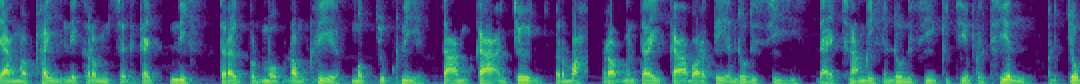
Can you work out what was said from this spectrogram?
ទាំង20នៃក្រុមសេដ្ឋកិច្ចនេះ ត្រូវប្រមូលផ្ដុំគ្នាមកជួបគ្នាតាមការអញ្ជើញរបស់រដ្ឋមន្ត្រីការបរទេសឥណ្ឌូនេស៊ីដែលឆ្នាំនេះឥណ្ឌូនេស៊ីគឺជាប្រធានប្រជុំ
